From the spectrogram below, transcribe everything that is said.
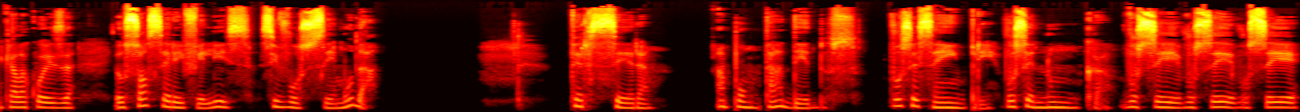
Aquela coisa, eu só serei feliz se você mudar. Terceira, apontar dedos. Você sempre, você nunca, você, você, você.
